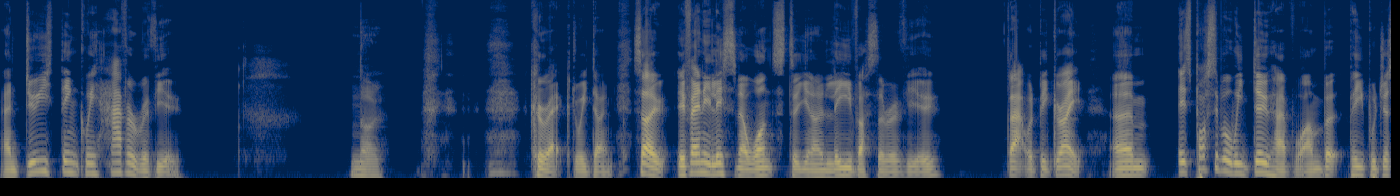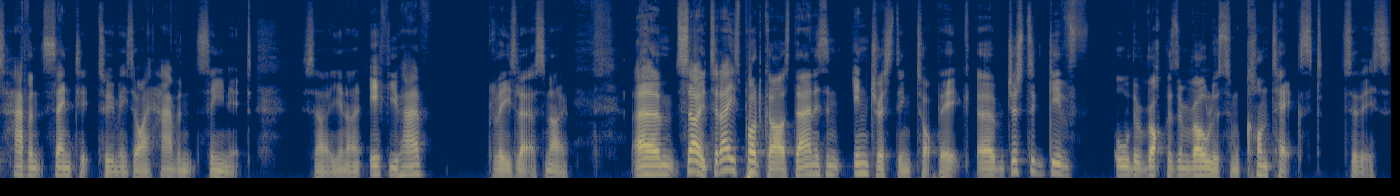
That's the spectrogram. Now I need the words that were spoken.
And do you think we have a review? No. Correct, we don't. So, if any listener wants to, you know, leave us a review, that would be great. Um, it's possible we do have one, but people just haven't sent it to me, so I haven't seen it. So, you know, if you have, please let us know. Um, so today's podcast, Dan, is an interesting topic. Um, just to give all the rockers and rollers some context to this.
